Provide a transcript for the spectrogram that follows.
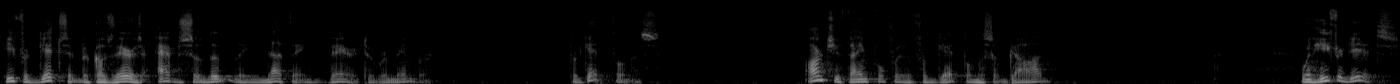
He forgets it because there is absolutely nothing there to remember. Forgetfulness. Aren't you thankful for the forgetfulness of God? When He forgets,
